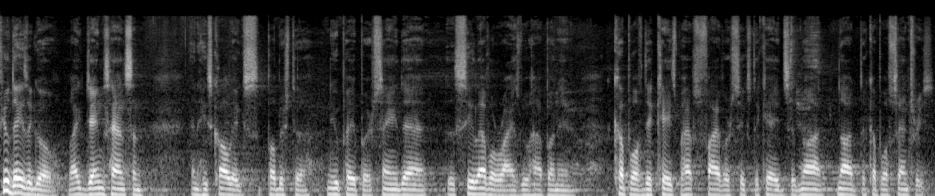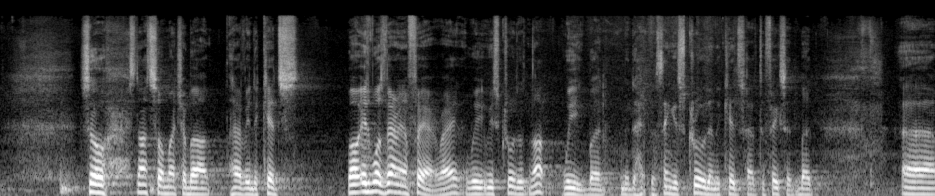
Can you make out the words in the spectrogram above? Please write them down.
few days ago, like James Hansen and his colleagues published a new paper saying that the sea level rise will happen in a couple of decades, perhaps five or six decades, and not, not a couple of centuries. So it's not so much about having the kids. Well, it was very unfair, right? We, we screwed it, not we, but I mean, the, the thing is screwed and the kids have to fix it. But, uh,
